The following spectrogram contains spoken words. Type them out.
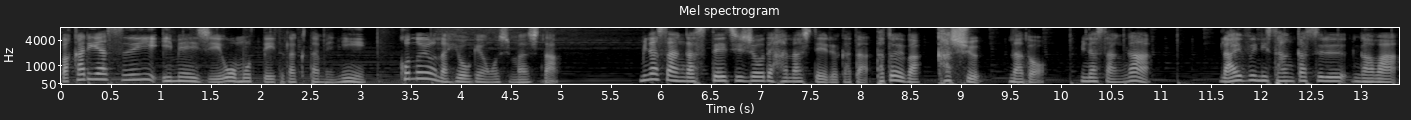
分かりやすいイメージを持っていただくために、このような表現をしました。皆さんがステージ上で話している方、例えば歌手など、皆さんがライブに参加する側、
